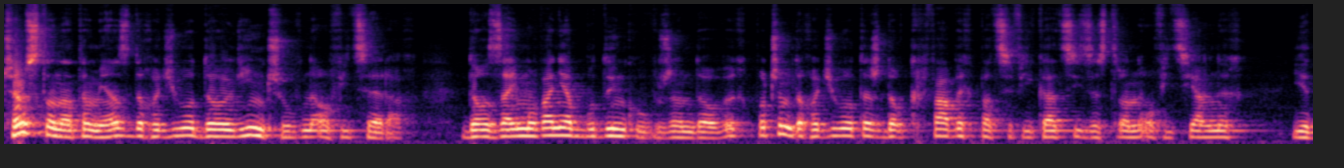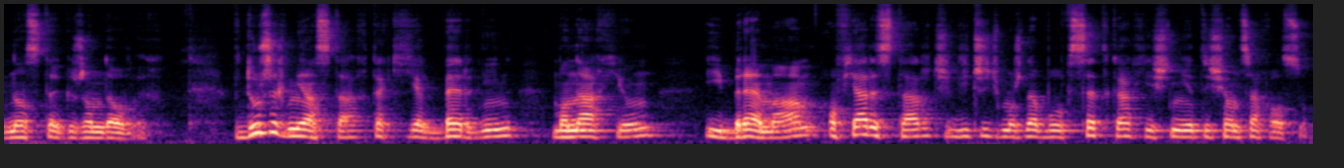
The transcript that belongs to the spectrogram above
Często natomiast dochodziło do linczów na oficerach, do zajmowania budynków urzędowych, po czym dochodziło też do krwawych pacyfikacji ze strony oficjalnych jednostek rządowych. W dużych miastach, takich jak Berlin, Monachium i Brema, ofiary starć liczyć można było w setkach, jeśli nie tysiącach osób.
